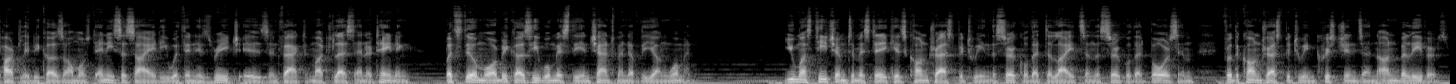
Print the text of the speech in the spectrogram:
partly because almost any society within his reach is, in fact, much less entertaining, but still more because he will miss the enchantment of the young woman. You must teach him to mistake his contrast between the circle that delights and the circle that bores him for the contrast between Christians and unbelievers.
